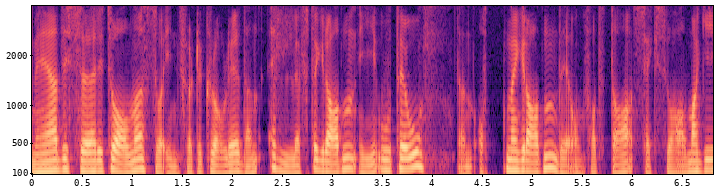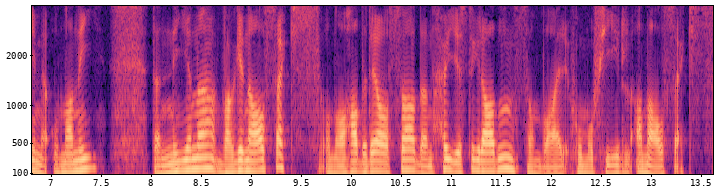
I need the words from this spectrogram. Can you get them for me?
Med disse ritualene så innførte Crowley den ellevte graden i OTO. Den åttende graden det omfattet da seksualmagi med onani. Den niende vaginalsex, og nå hadde de også den høyeste graden, som var homofil analsex.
